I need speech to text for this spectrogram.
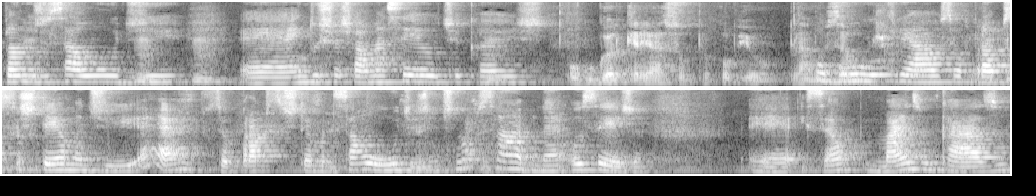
planos hum. de saúde, hum. Hum. É, indústrias farmacêuticas. O Google criar seu próprio plano de saúde. O Google criar o seu próprio sistema de. É, seu próprio sistema Sim. de saúde, a gente não Sim. sabe, né? Ou seja, é, isso é mais um caso.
